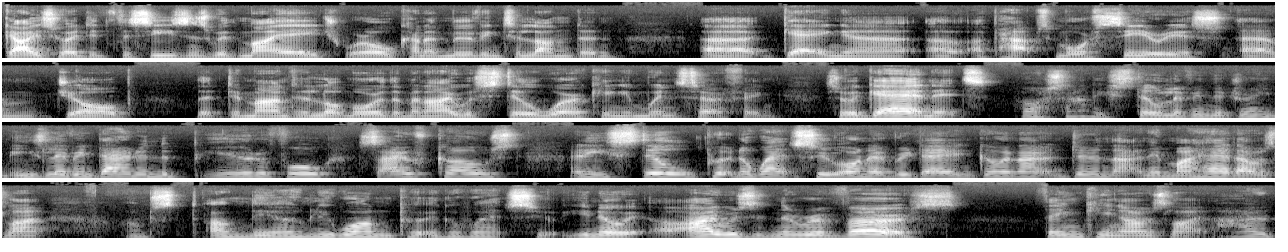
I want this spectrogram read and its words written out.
guys who I did the seasons with my age were all kind of moving to London, uh, getting a, a, a, perhaps more serious um, job that demanded a lot more of them, and I was still working in windsurfing. So again, it's oh, Sandy's still living the dream. He's living down in the beautiful south coast, and he's still putting a wetsuit on every day and going out and doing that. And in my head, I was like, I'm st- I'm the only one putting a wetsuit. You know, I was in the reverse, thinking I was like, how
